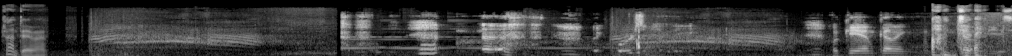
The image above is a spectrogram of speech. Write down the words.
God damn it. Unfortunately. Okay, I'm coming. I'm coming. dead.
